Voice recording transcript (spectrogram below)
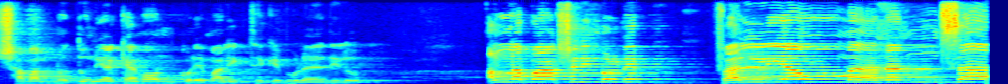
সামান্য দুনিয়া কেমন করে মালিক থেকে ভুলায় দিল আল্লাহ পাক সেদিন বলবে فَالْيَوْمَ نَنْسَاهُمْ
